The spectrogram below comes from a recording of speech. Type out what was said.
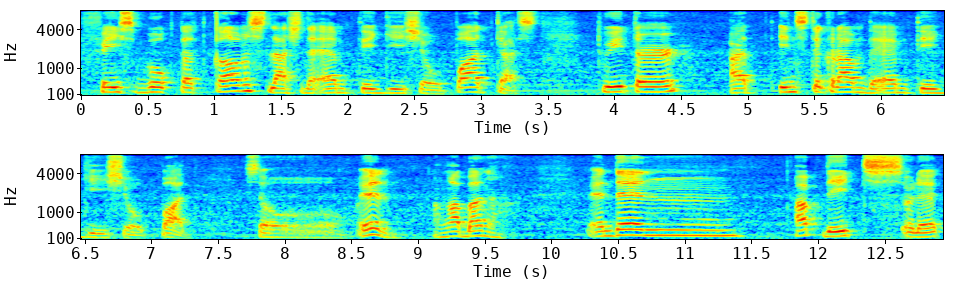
facebook.com slash the MTG Show Podcast. Twitter at Instagram the MTG Show Pod. So, ayun, ang haba na. And then, updates ulit.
